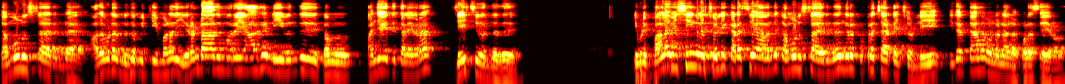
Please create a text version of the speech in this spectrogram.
கம்யூனிஸ்டா இருந்த அதை விட மிக முக்கியமானது இரண்டாவது முறையாக நீ வந்து பஞ்சாயத்து தலைவரா ஜெயிச்சு வந்தது. இப்படி பல விஷயங்களை சொல்லி கடைசியா வந்து கம்யூனிஸ்டா இருந்ததுங்கிற குற்றச்சாட்டை சொல்லி இதற்காக உன்னை நாங்க கொலை செய்யறோம்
